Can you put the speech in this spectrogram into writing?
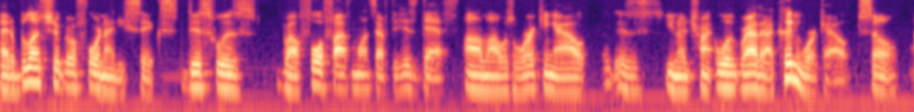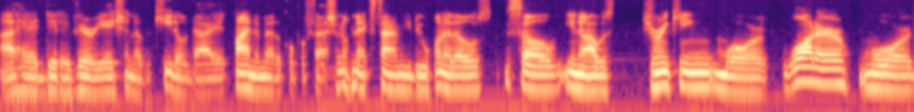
I had a blood sugar of 496. This was about four or five months after his death. Um, I was working out, is you know trying. Well, rather, I couldn't work out, so I had did a variation of a keto diet. Find a medical professional next time you do one of those. So you know, I was drinking more water, more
